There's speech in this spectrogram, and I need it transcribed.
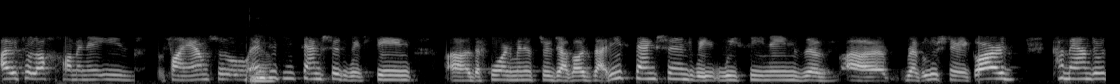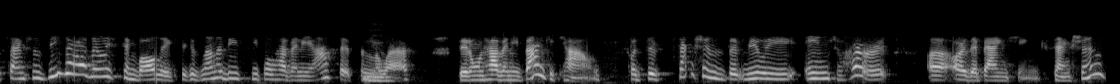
Ayatollah Khamenei's financial yeah. entity sanctioned. We've seen uh, the foreign minister Javad Zarif sanctioned. We, we see names of uh, Revolutionary Guards commandos sanctions. These are all very symbolic because none of these people have any assets in yeah. the West. They don't have any bank accounts. But the sanctions that really aim to hurt uh, are the banking sanctions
